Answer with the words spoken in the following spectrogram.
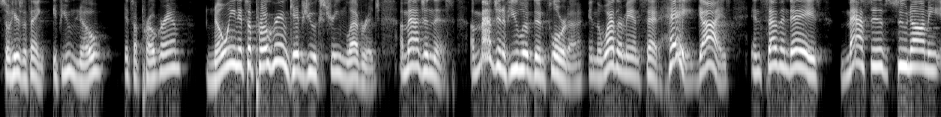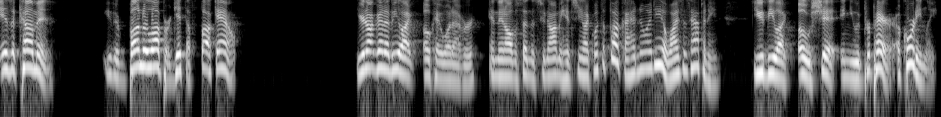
So here's the thing if you know it's a program, knowing it's a program gives you extreme leverage. Imagine this. Imagine if you lived in Florida and the weatherman said, Hey, guys, in seven days, massive tsunami is a coming. Either bundle up or get the fuck out. You're not going to be like, okay, whatever. And then all of a sudden the tsunami hits and you're like, what the fuck? I had no idea. Why is this happening? You'd be like, oh shit. And you would prepare accordingly,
